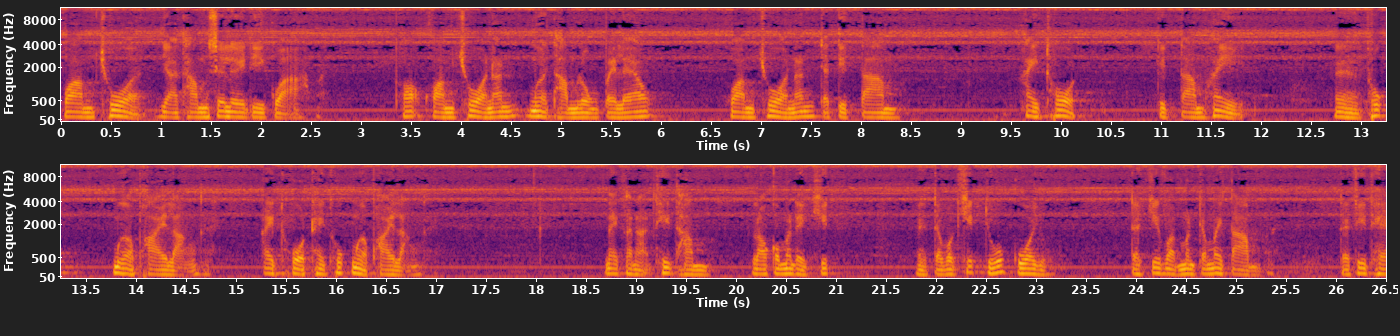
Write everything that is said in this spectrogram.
ความชั่วอย่าทำเสียเลยดีกว่า เพราะความชั่วนั้นเมื่อทำลงไปแล้ว ความชั่วนั้นจะติดตามให้โทษ ติดตามให้ทุกเมื่อภายหลัง ให้โทษให้ทุกเมื่อภายหลัง ในขณะที่ทำเราก็ไม่ได้คิด แต่ว่าคิดอยู่กลัวอยู่ แต่คิดว่ามันจะไม่ตาม แต่ที่แท้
